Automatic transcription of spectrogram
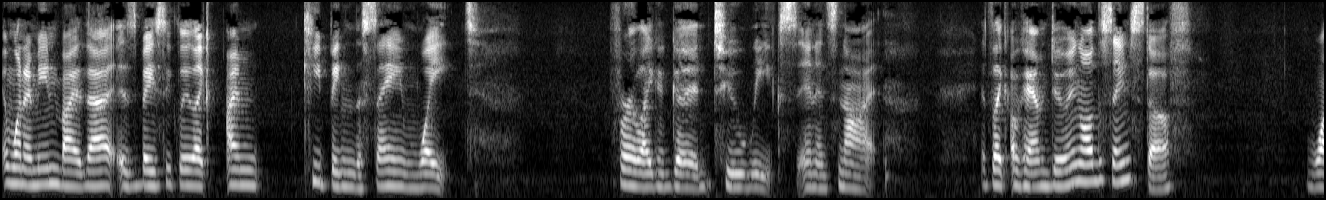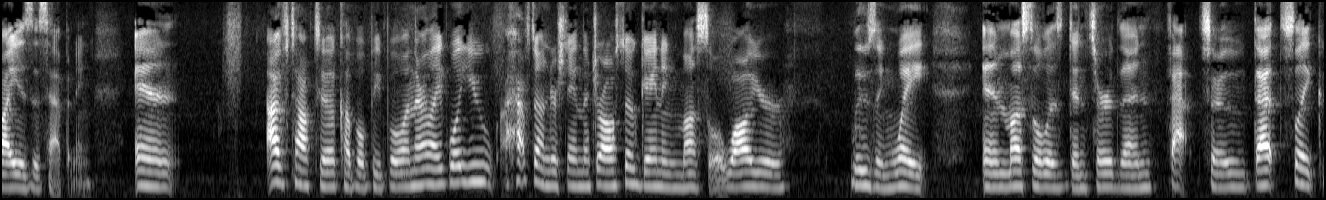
And what I mean by that is basically like I'm keeping the same weight for like a good 2 weeks and it's not it's like okay, I'm doing all the same stuff. Why is this happening? And I've talked to a couple people and they're like, "Well, you have to understand that you're also gaining muscle while you're losing weight and muscle is denser than fat." So that's like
